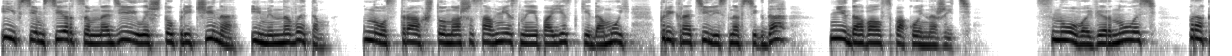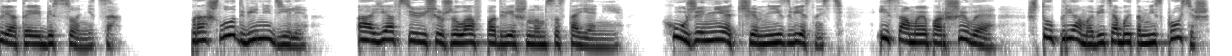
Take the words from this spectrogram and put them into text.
и всем сердцем надеялась, что причина именно в этом. Но страх, что наши совместные поездки домой прекратились навсегда, не давал спокойно жить. Снова вернулась проклятая бессонница. Прошло две недели, а я все еще жила в подвешенном состоянии. Хуже нет, чем неизвестность. И самое паршивое, что прямо ведь об этом не спросишь.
